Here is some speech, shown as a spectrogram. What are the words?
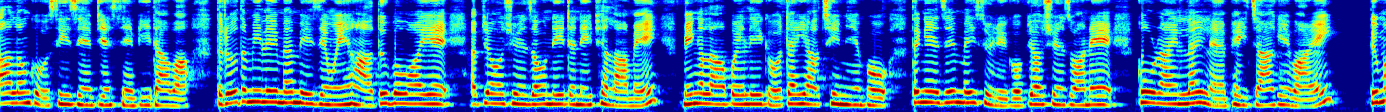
အားလုံးကိုစီစဉ်ပြင်ဆင်ပြီးသားပါ။သူတို့သမီးလေးမမေစင်ဝင်းဟာသူ့ဘဝရဲ့အပျော်ရွှင်ဆုံးနေ့တစ်နေ့ဖြစ်လာမယ်။မင်္ဂလာပွဲလေးကိုတက်ရောက်ချီးမြှင့်ဖို့တငယ်ချင်းမိတ်ဆွေတွေကိုပျော်ရွှင်စွာနဲ့ကိုယ်တိုင်လိုက်လံဖိတ်ကြားခဲ့ပါတယ်။ သူမ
